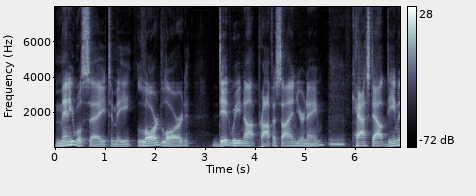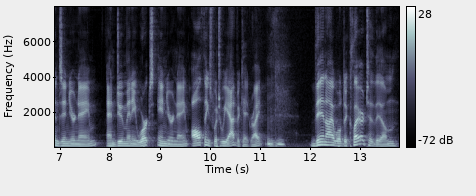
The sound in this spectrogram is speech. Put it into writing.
Many will say to me, Lord, Lord, did we not prophesy in your name, cast out demons in your name, and do many works in your name? All things which we advocate, right? Then I will declare to them,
